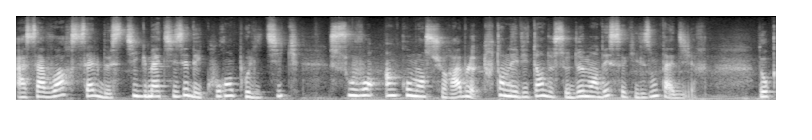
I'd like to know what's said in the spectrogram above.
à savoir celle de stigmatiser des courants politiques souvent incommensurables, tout en évitant de se demander ce qu'ils ont à dire. Donc,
